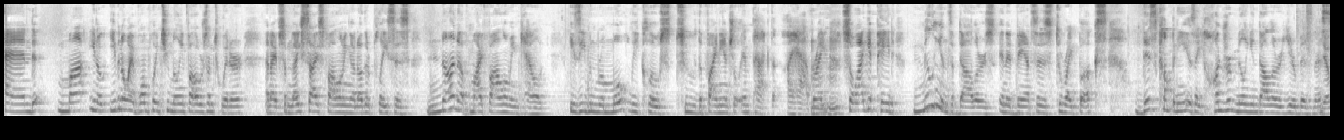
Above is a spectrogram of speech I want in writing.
and my, you know, even though I have 1.2 million followers on Twitter and I have some nice size following on other places, none of my following count is even remotely close to the financial impact that I have, right? Mm-hmm. So I get paid millions of dollars in advances to write books. This company is a hundred million dollar a year business. Yep.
